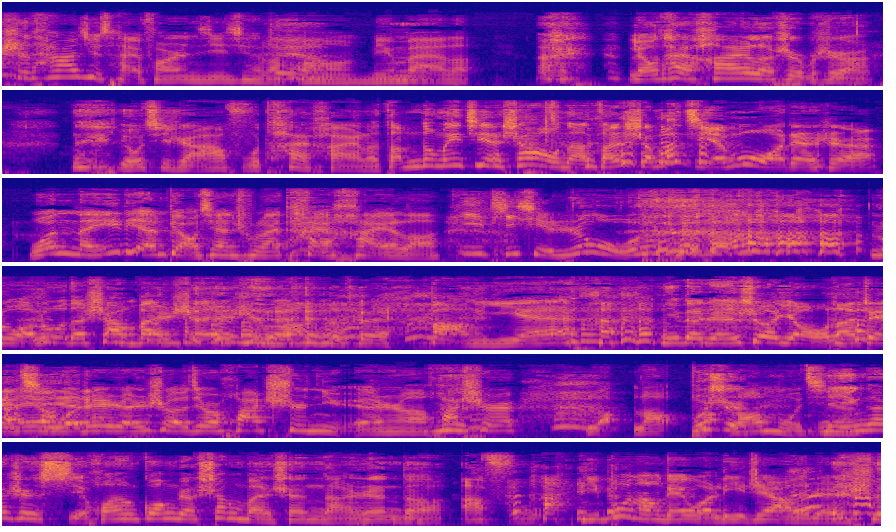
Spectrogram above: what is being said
是他去踩缝纫机去了。嗯，明白了。哎聊太嗨了是不是？那 尤其是阿福太嗨了，咱们都没介绍呢，咱什么节目啊？这是我哪一点表现出来太嗨了？一提起肉，裸露的上半身是吗？对对榜爷。你的人设有了这期。哎，我这人设就是花痴女是吧？花痴老老不是老老母亲，你应该是喜欢光着上半身男人的阿福。你不能给我立这样的人设，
